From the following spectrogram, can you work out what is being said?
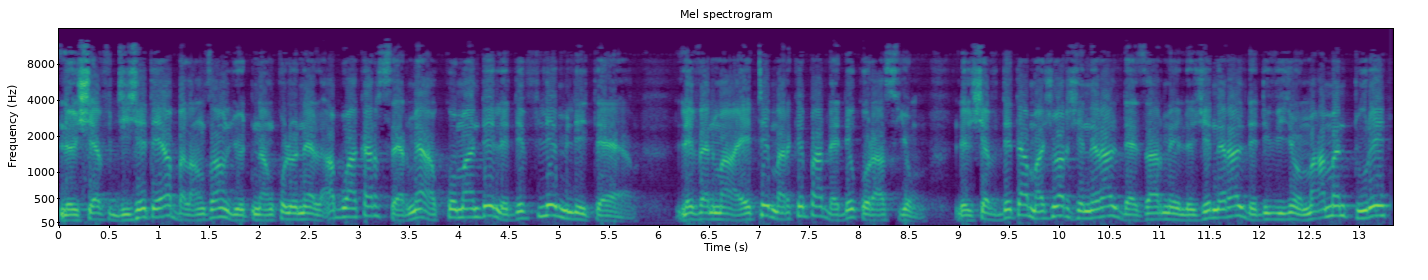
le chef du GTA Balanzan, lieutenant-colonel Abouakar Sermé, a commandé le défilé militaire. L'événement a été marqué par des décorations. Le chef d'état-major général des armées, le général de division Mohamed Touré,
